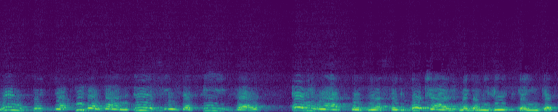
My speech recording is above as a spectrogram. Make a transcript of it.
nem tudja igazán őszinte szívvel elimádkozni azt, hogy bocsásd meg a mi védkeinket,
